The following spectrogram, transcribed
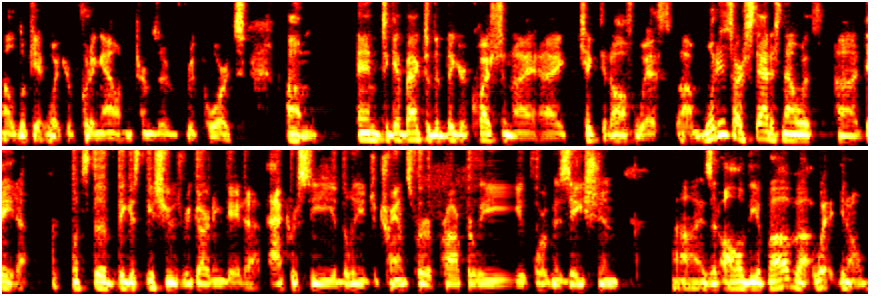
uh, look at what you're putting out in terms of reports. Um, and to get back to the bigger question I, I kicked it off with, um, what is our status now with uh, data? What's the biggest issues regarding data? Accuracy, ability to transfer it properly, organization, uh, is it all of the above? Uh, what, you know,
